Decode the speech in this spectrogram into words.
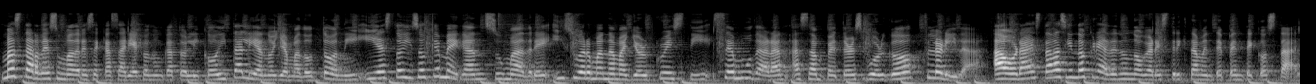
Más tarde su madre se casaría con un católico italiano llamado Tony y esto hizo que Megan, su madre y su hermana mayor Christy se mudaran a San Petersburgo, Florida. Ahora estaba siendo criada en un hogar estrictamente pentecostal.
